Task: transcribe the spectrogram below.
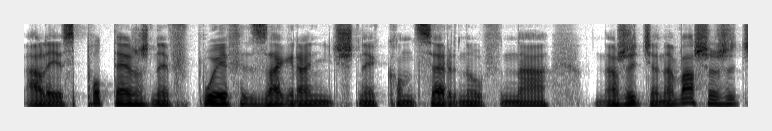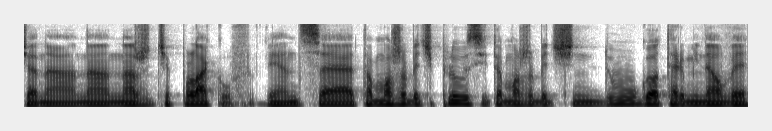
ale jest potężny wpływ zagranicznych koncernów na, na życie, na wasze życie, na, na, na życie Polaków. Więc e, to może być plus i to może być długoterminowy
